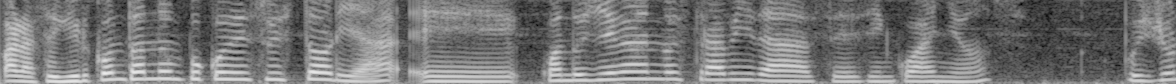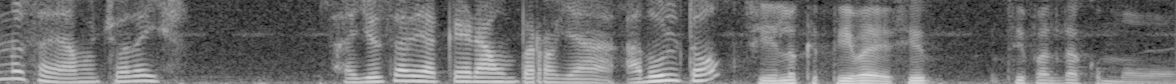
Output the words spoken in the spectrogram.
para seguir contando un poco de su historia, eh, cuando llega a nuestra vida hace cinco años, pues yo no sabía mucho de ella. O sea, yo sabía que era un perro ya adulto. Sí, es lo que te iba a decir. Sí falta como...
